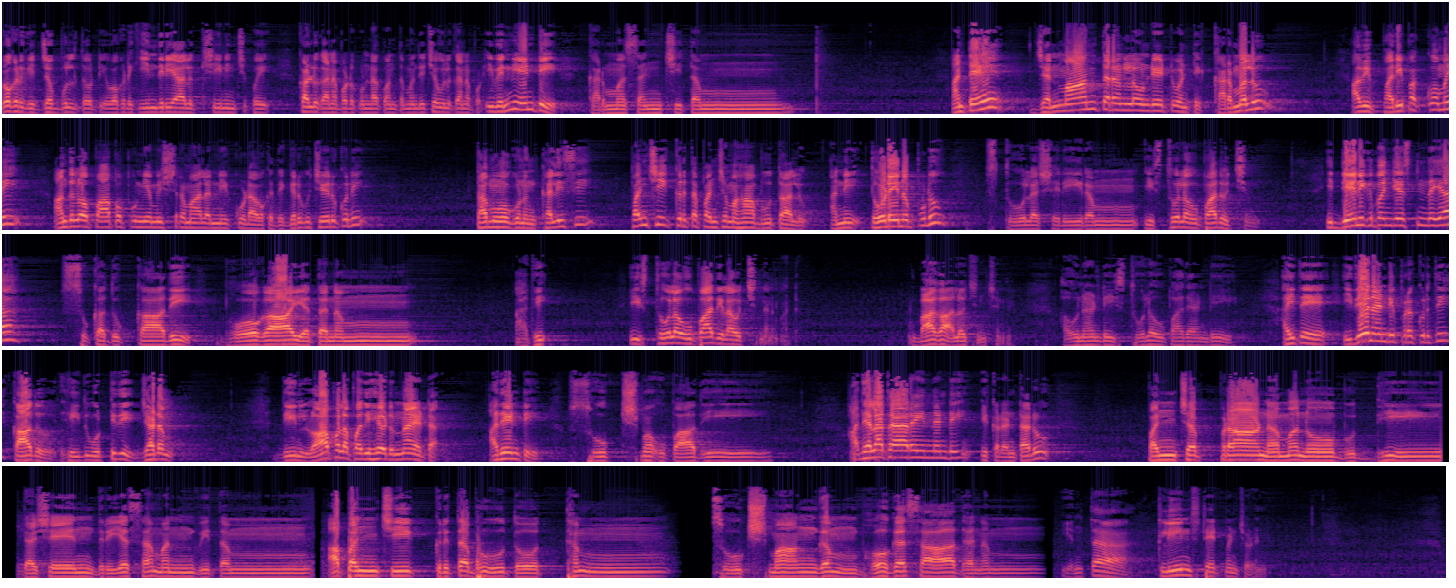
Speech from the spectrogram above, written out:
ఒకడికి జబ్బులతోటి ఒకడికి ఇంద్రియాలు క్షీణించిపోయి కళ్ళు కనపడకుండా కొంతమంది చెవులు కనపడ ఇవన్నీ ఏంటి? కర్మ సంచితం. అంటే జన్మాంతరంలో ఉండేటువంటి కర్మలు అవి పరిపక్వమై అందులో పాపపుణ్య మిశ్రమాలన్నీ కూడా ఒక దగ్గరకు చేరుకుని తమో గుణం కలిసి పంచీకృత పంచమహాభూతాలు అన్ని తోడైనప్పుడు స్థూల శరీరం. ఈ స్థూల ఉపాధి వచ్చింది. ఇది దేనికి పనిచేస్తుందయ్యా? సుఖ దుఃఖాది భోగాయతనం. అది. ఈ స్థూల ఉపాధి ఇలా వచ్చిందనమాట. బాగా ఆలోచించండి. అవునండి ఈ స్థూల ఉపాధి అండి. అయితే ఇదేనండి ప్రకృతి? కాదు. ఇది ఒట్టిది జడం. దీని లోపల పదిహేడు ఉన్నాయట. అదేంటి? సూక్ష్మ ఉపాధి. అది ఎలా తయారైందండి? ఇక్కడ అంటారు పంచప్రాణమనో బుద్ధి దశేంద్రియ సమన్వితం అపంచీకృత భూతోత్థం సూక్ష్మాంగం భోగ సాధనం ఎంత క్లీన్ స్టేట్మెంట్ చూడండి.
